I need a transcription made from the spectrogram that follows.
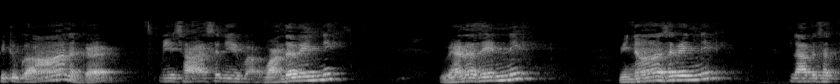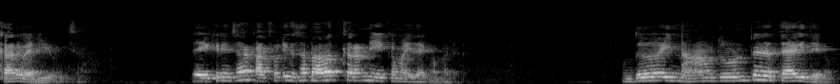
පිටු ගානක මේ ශාසනය වඳ වෙන්නේ වෙනසෙන්නේ විනාශ වෙන්නේ ලාභ සත්කාර වැඩි වෙන නිසා. ඒක නිසා කතෝලික සභාවත් කරන්නේ ඒකමයි දැන් අපිට. හොඳ ඉන්න ආමතුරුන්ට තෑගි දෙනවා.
